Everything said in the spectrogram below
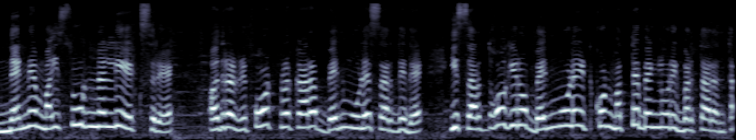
ನಿನ್ನೆ ಮೈಸೂರಿನಲ್ಲಿ ಎಕ್ಸ್ರೇ ಅದರ ರಿಪೋರ್ಟ್ ಪ್ರಕಾರ ಬೆನ್ಮೂಳೆ ಸರ್ದಿದೆ. ಈ ಸರ್ದ್ ಹೋಗಿರೋ ಬೆನ್ಮೂಳೆ ಇಟ್ಕೊಂಡು ಮತ್ತೆ ಬೆಂಗಳೂರಿಗೆ ಬರ್ತಾರಂತ?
